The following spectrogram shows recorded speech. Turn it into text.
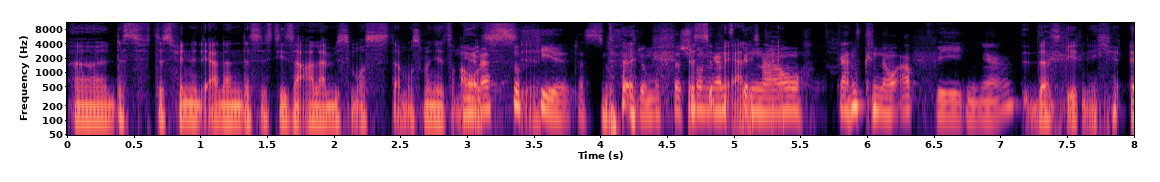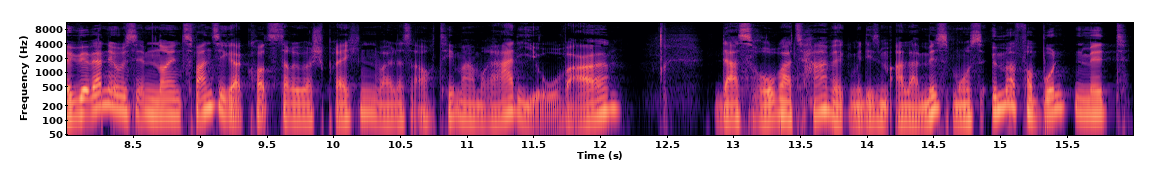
Äh, das, das findet er dann, das ist dieser Alarmismus. Da muss man jetzt raus. Ja, das ist zu viel. Das ist zu viel. Du musst das, das schon ganz genau, ganz genau abwägen, ja. Das geht nicht. Äh, wir werden übrigens im 29er kurz darüber sprechen, weil das auch Thema im Radio war, dass Robert Habeck mit diesem Alarmismus immer verbunden mit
